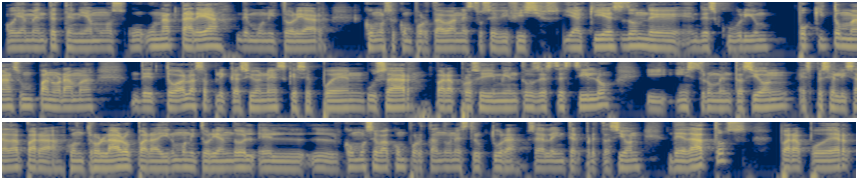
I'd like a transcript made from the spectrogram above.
obviamente teníamos una tarea de monitorear cómo se comportaban estos edificios. Y aquí es donde descubrí un poquito más un panorama de todas las aplicaciones que se pueden usar para procedimientos de este estilo y instrumentación especializada para controlar o para ir monitoreando el, cómo se va comportando una estructura, o sea, la interpretación de datos para poder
